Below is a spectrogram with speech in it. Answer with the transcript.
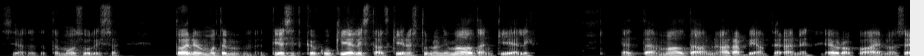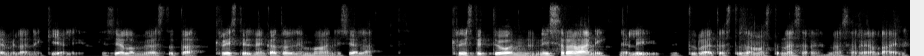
siellä tota Mosulissa. Toinen on muuten, tiesitkö, kun kielistä olet kiinnostunut, niin maltan kieli. Että Malta on arabian peräinen, Euroopan ainoa seemiläinen kieli. Ja siellä on myös tota, kristillinen katolinen maa, niin siellä kristitty on nisraani, eli tulee tästä samasta nasare, nasarealainen.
